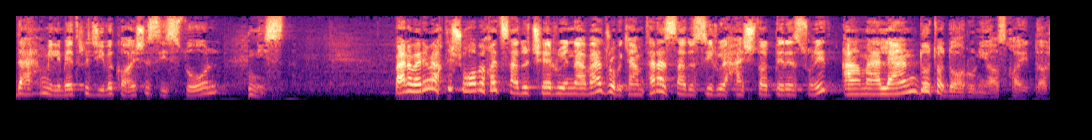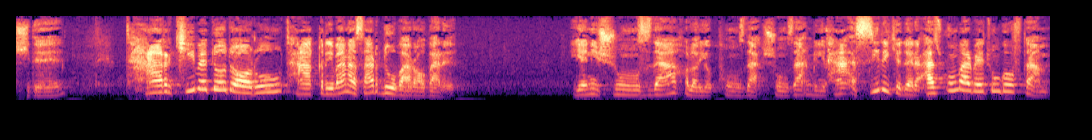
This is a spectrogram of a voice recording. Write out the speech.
10 میلی متر جیوه کاهش سیستول نیست. بنابراین وقتی شما بخواید 140 روی 90 رو به کمتر از 130 روی 80 برسونید عملا دو تا دارو نیاز خواهید داشت. ترکیب دو دارو تقریبا اثر دو برابره. یعنی 16 حالا یا 15 16 میلی. تأثیری که داره. از اون بر بهتون گفتم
